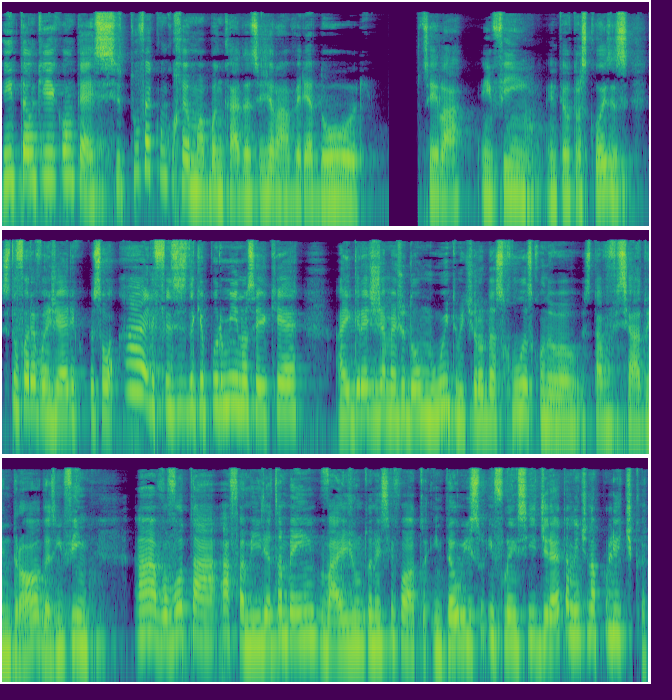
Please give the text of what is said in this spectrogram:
Então, o que, que acontece? Se tu vai concorrer a uma bancada, seja lá, vereador, sei lá, enfim, entre outras coisas, se tu for evangélico, a pessoa, ah, ele fez isso daqui por mim, não sei o que, a igreja já me ajudou muito, me tirou das ruas quando eu estava viciado em drogas, enfim. Ah, vou votar. A família também vai junto nesse voto. Então, isso influencia diretamente na política.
